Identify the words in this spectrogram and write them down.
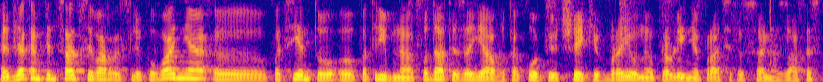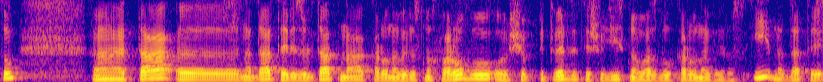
Е, Для компенсації вартості лікування е, пацієнту потрібно подати заяву та копію чеків в районне управління праці та соціального захисту та надати результат на коронавірусну хворобу, щоб підтвердити, що дійсно у вас був коронавірус, і надати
